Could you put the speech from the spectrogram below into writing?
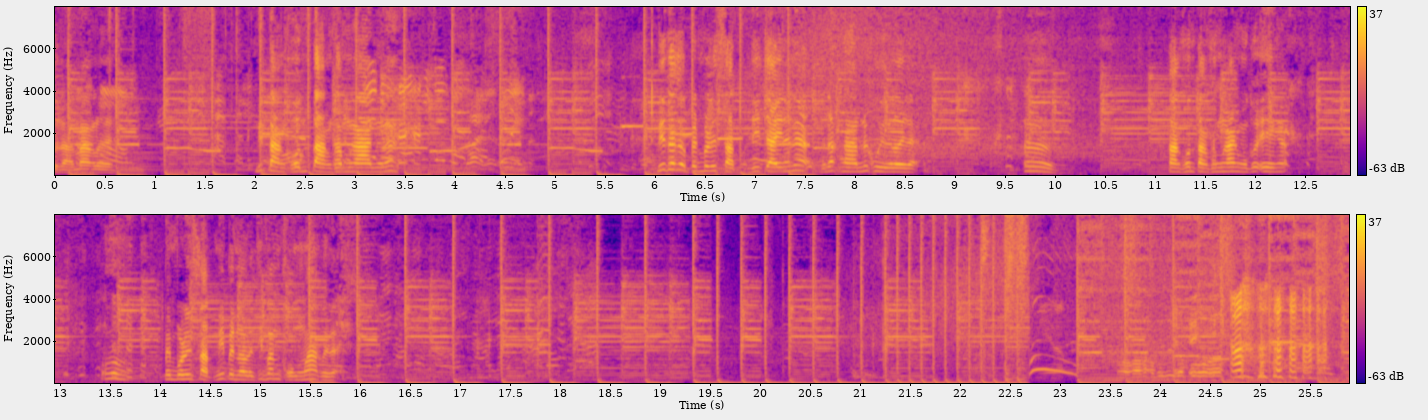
สนุกสนานมากเลย นี่ต่างคนต่างทำงานกันนะ นี่ถ้าเกิดเป็นบริษัทดีใจนะเนี่ยพนักงานไม่คุยกันเลยเนี่ยเออ ต่างคนต่างทำงานของตัวเองอะโอ้เป็นบริษัทนี่เป็นอะไรที่มั่นคงมากเลยเนี่ยอ๋อเอาไปที่กระ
